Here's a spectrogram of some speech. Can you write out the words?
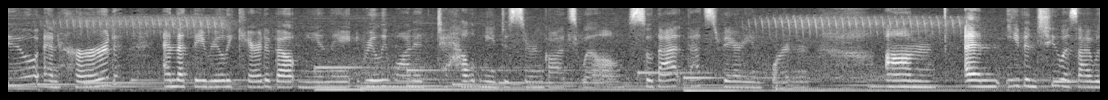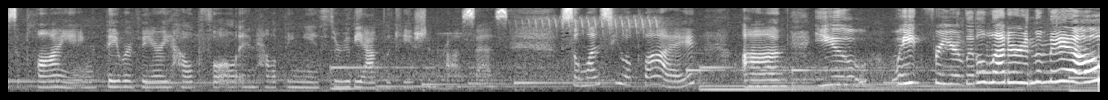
to and heard and that they really cared about me and they really wanted to help me discern God's will. So that that's very important. Um, and even too, as I was applying, they were very helpful in helping me through the application process. So once you apply, um, you wait for your little letter in the mail.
